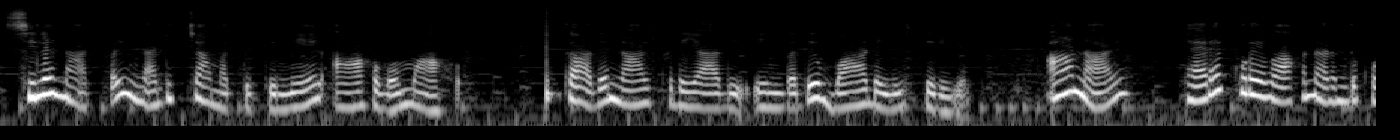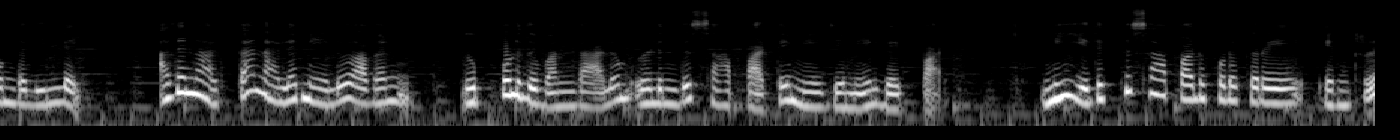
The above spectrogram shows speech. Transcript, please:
சில நாட்கள் நடிச்சாமத்துக்கு மேல் ஆகவும் ஆகும். பிடிக்காத நாள் கிடையாது என்பது வாடையில் தெரியும். ஆனால் தரக்குறைவாக நடந்து கொண்டதில்லை. அதனால் தான் அலமேலு அவன் எப்பொழுது வந்தாலும் எழுந்து சாப்பாட்டை மேஜை மேல் வைப்பாள். நீ எதுக்கு சாப்பாடு கொடுக்கிறே? என்று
